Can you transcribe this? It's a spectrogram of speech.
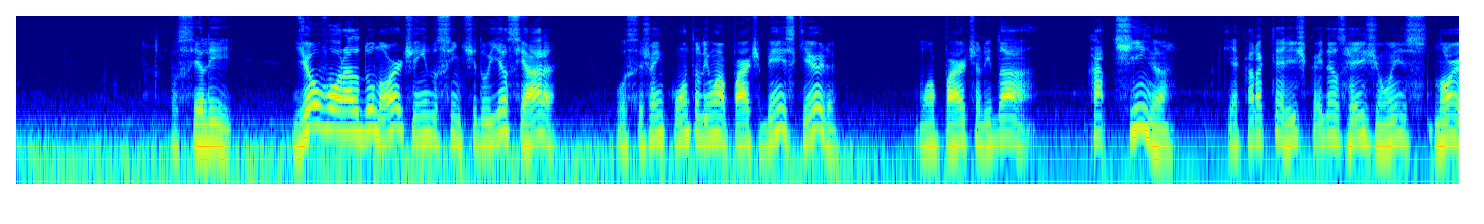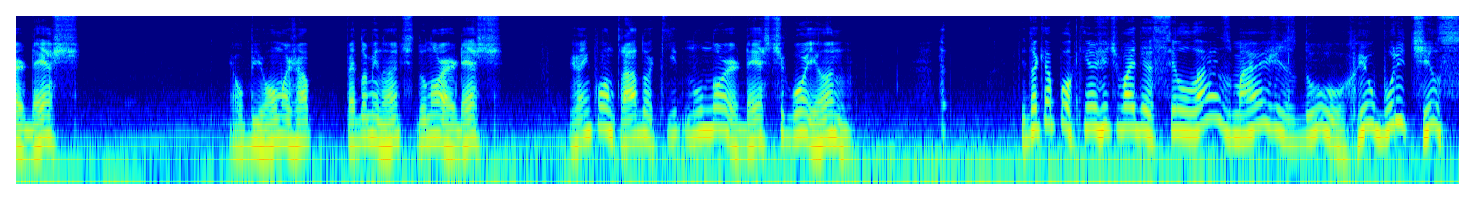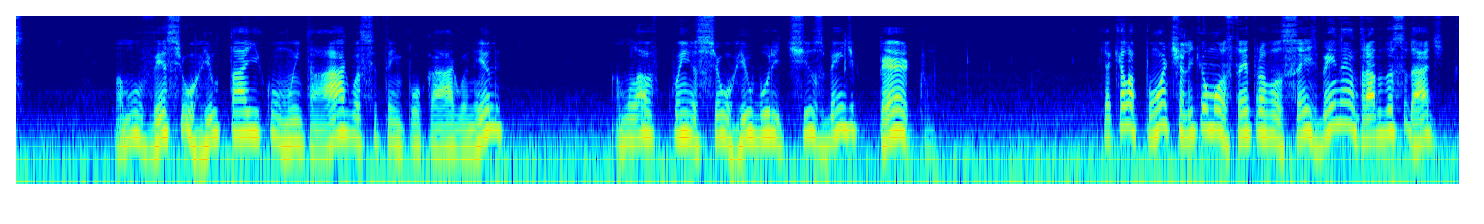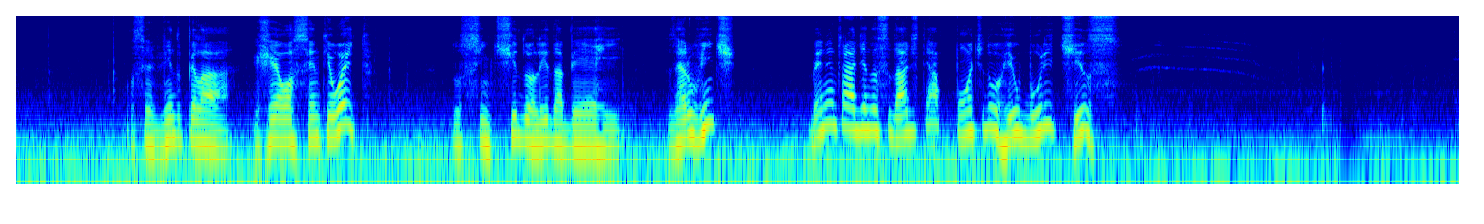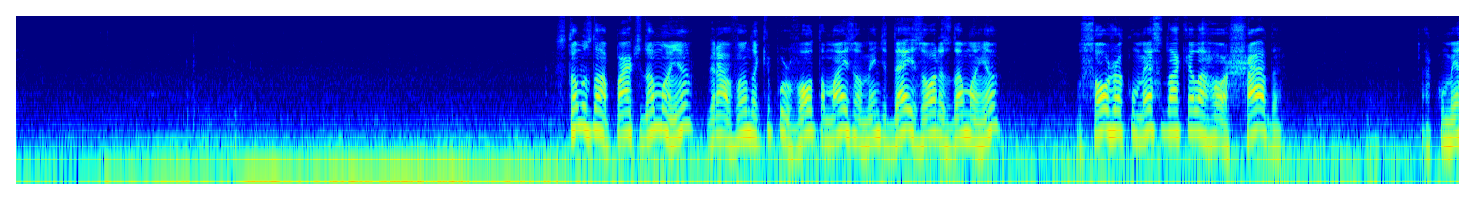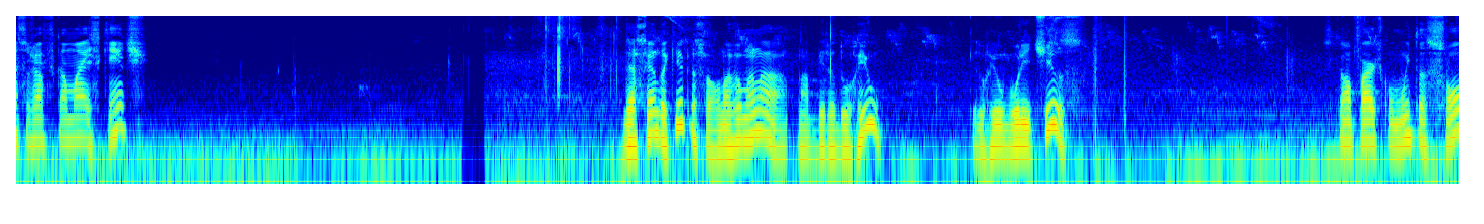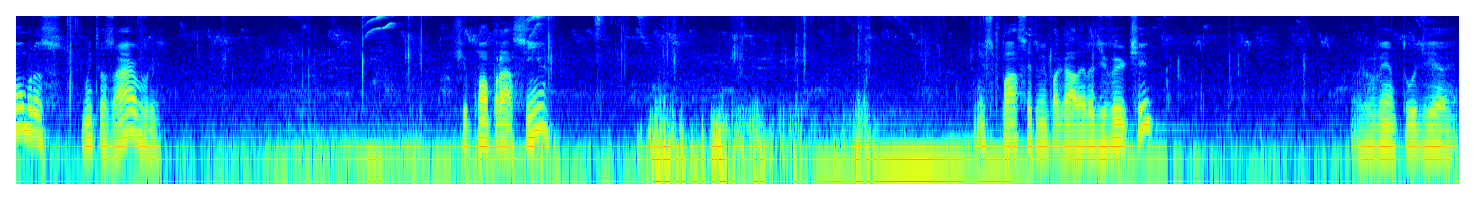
Você ali de Alvorada do Norte indo sentido Iaciara, você já encontra ali uma parte bem à esquerda, uma parte ali da Caatinga, que é característica aí das regiões Nordeste é o bioma já predominante do Nordeste, já encontrado aqui no Nordeste goiano. E daqui a pouquinho a gente vai descer lá as margens do Rio Buritis. Vamos ver se o rio tá aí com muita água, se tem pouca água nele. Vamos lá conhecer o Rio Buritis bem de perto. Que é aquela ponte ali que eu mostrei para vocês bem na entrada da cidade. Você vindo pela GO 108 do sentido ali da BR 020 bem na entradinha da cidade tem a ponte do rio Buritis Estamos na parte da manhã, gravando aqui por volta mais ou menos de 10 horas da manhã. O sol já começa a dar aquela rochada. Já começa já a ficar mais quente. Descendo aqui, pessoal, nós vamos na, na beira do rio, aqui do rio Buritis. Isso aqui é uma parte com muitas sombras, muitas árvores. Tipo uma pracinha. Um espaço aí também pra galera divertir. A juventude ia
